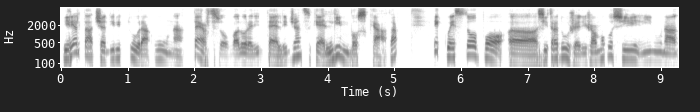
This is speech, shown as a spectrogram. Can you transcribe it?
In realtà c'è addirittura un terzo valore di intelligence che è l'imboscata e questo può, uh, si traduce, diciamo così, in una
